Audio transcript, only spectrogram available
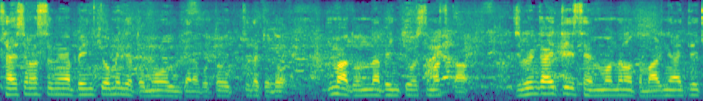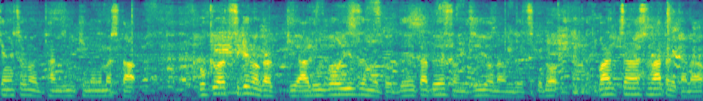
最初の数年は勉強面だと思うみたいなことを言ってたけど今はどんな勉強をしてますか？自分が IT 専門なのと周りに IT 系の人なので単純に気になりました。僕は次の楽器アルゴリズムとデータベースの授業なんですけどワンチャンそのあたりかな、ま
